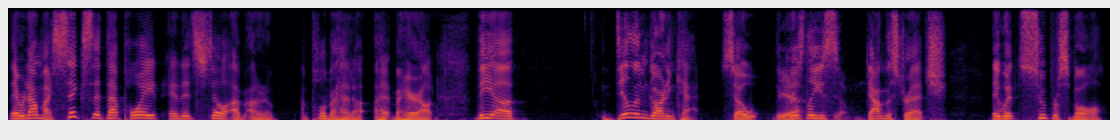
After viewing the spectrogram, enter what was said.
They were down by six at that point, and it's still I'm, I don't know. I'm pulling my head out, my hair out. The uh, Dillon guarding cat. So the Yeah. Grizzlies Yeah. down the stretch, they went super small,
